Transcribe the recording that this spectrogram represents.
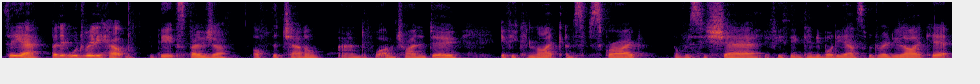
so yeah, but it would really help the exposure of the channel and of what I'm trying to do. If you can like and subscribe, obviously share if you think anybody else would really like it.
